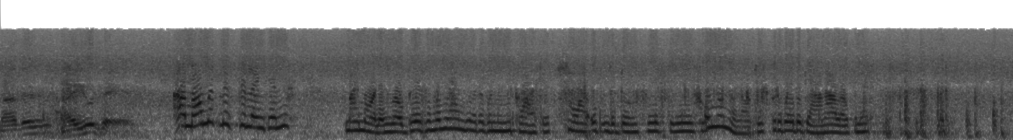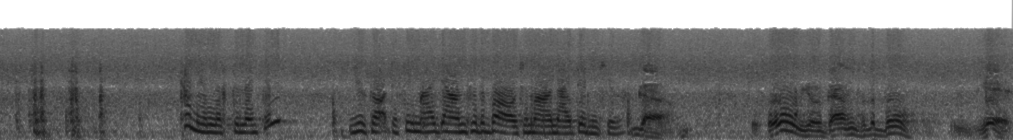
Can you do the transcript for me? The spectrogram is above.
Mother, are you there? A moment, Mr. Lincoln. My morning robe, is and will you hand the other one in the closet? Shall I open the door for Mr. Lincoln? Oh, no, no, no. Just put away the gown. I'll open it. Come in, Mr. Lincoln. You thought to see my gown for the ball tomorrow night, didn't you? Gown. Oh, your gown for the ball. Yes,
